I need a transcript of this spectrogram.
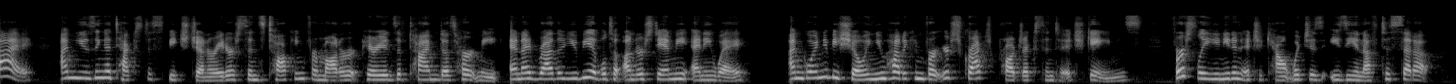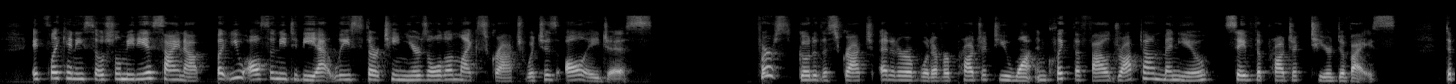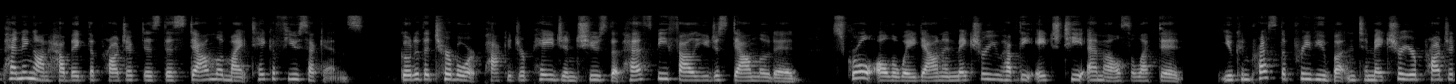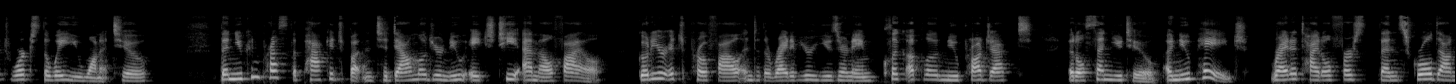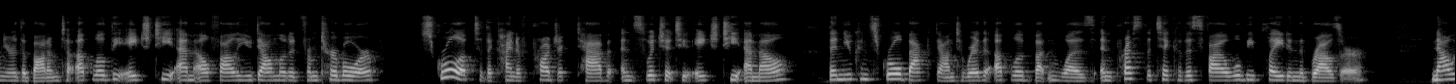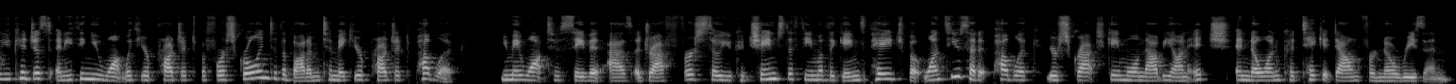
Hi, I'm using a text to speech generator since talking for moderate periods of time does hurt me, and I'd rather you be able to understand me anyway. I'm going to be showing you how to convert your Scratch projects into itch games. Firstly, you need an itch account, which is easy enough to set up. It's like any social media sign up, but you also need to be at least 13 years old unlike Scratch, which is all ages. First, go to the Scratch editor of whatever project you want and click the File drop-down menu, save the project to your device. Depending on how big the project is, this download might take a few seconds. Go to the TurboWarp Packager page and choose the HSB file you just downloaded. Scroll all the way down and make sure you have the HTML selected. You can press the preview button to make sure your project works the way you want it to. Then you can press the package button to download your new HTML file. Go to your itch profile and to the right of your username, click upload new project. It'll send you to a new page. Write a title first, then scroll down near the bottom to upload the HTML file you downloaded from TurboWarp. Scroll up to the Kind of Project tab and switch it to HTML. Then you can scroll back down to where the upload button was and press the tick this file will be played in the browser. Now you can just anything you want with your project before scrolling to the bottom to make your project public. You may want to save it as a draft first so you could change the theme of the games page, but once you set it public, your Scratch game will now be on itch and no one could take it down for no reason.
